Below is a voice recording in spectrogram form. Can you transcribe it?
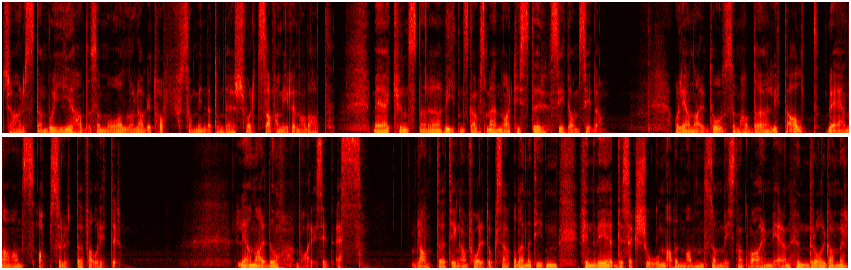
Charles Dambouilly hadde som mål å lage et hoff som minnet om det Schwartza-familien hadde hatt, med kunstnere, vitenskapsmenn og artister side om side. Og Leonardo, som hadde litt av alt, ble en av hans absolutte favoritter. Leonardo var i sitt ess. Blant ting han foretok seg på denne tiden, finner vi disseksjonen av en mann som visstnok var mer enn 100 år gammel.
